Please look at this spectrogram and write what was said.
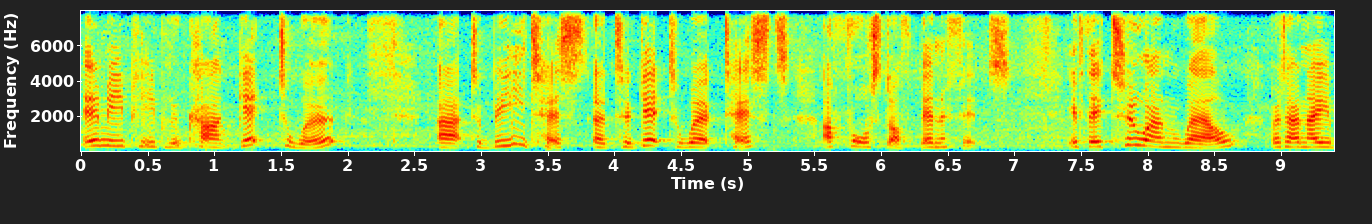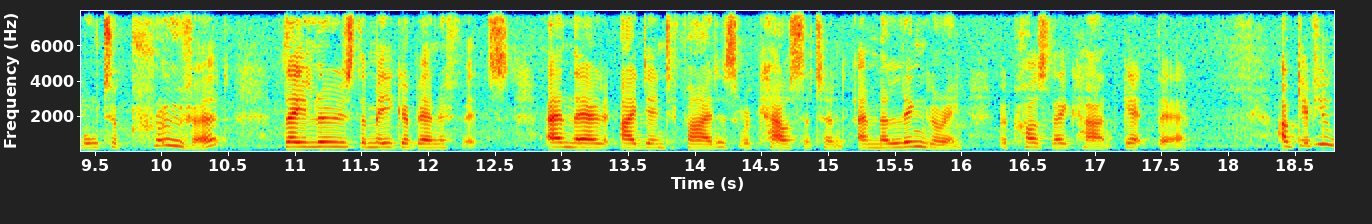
ME people who can't get to work, uh, to be test, uh, to get to work tests, are forced off benefits. If they're too unwell but unable to prove it, they lose the meagre benefits and they're identified as recalcitrant and malingering because they can't get there. I'll give you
